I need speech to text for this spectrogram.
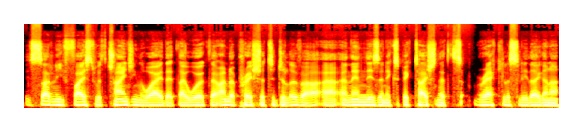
is suddenly faced with changing the way that they work, they're under pressure to deliver, uh, and then there's an expectation that miraculously they're going to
